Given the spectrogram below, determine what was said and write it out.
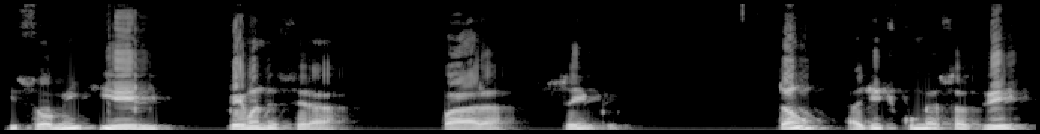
e somente ele permanecerá para sempre. Então, a gente começa a ver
